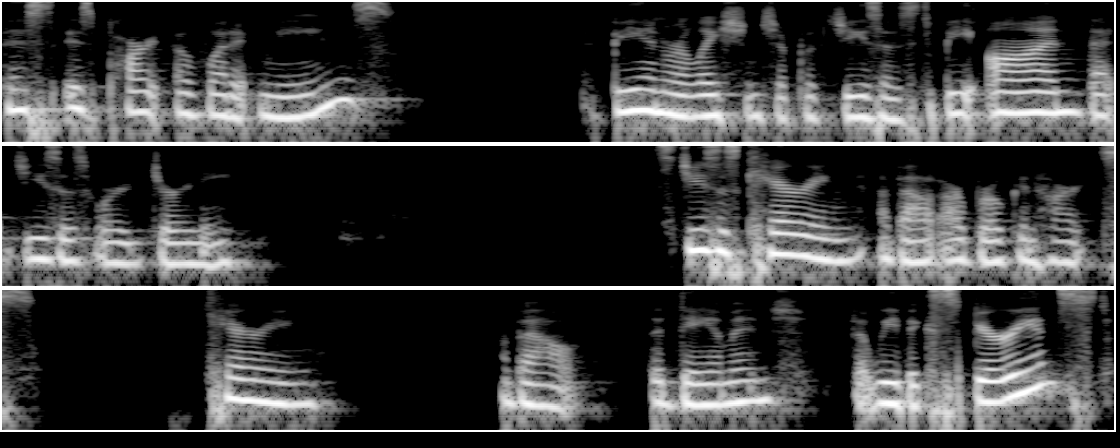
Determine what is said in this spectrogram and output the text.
This is part of what it means to be in relationship with Jesus, to be on that Jesus word journey. It's Jesus caring about our broken hearts, caring about the damage that we've experienced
